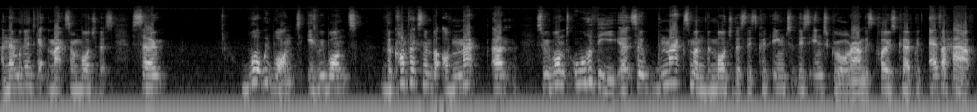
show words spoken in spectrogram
and then we're going to get the maximum modulus. So what we want is we want the complex number of max. Um, so we want all of the. Uh, so the maximum the modulus this could int this integral around this closed curve could ever have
